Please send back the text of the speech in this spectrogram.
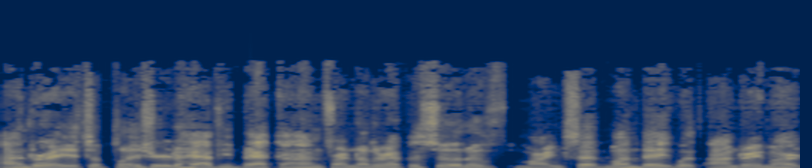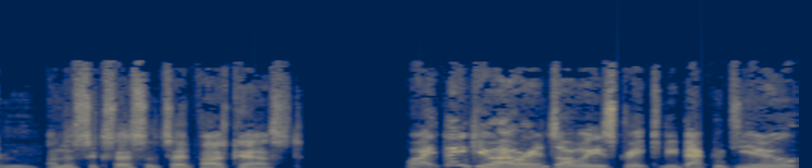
Andrée, it's a pleasure to have you back on for another episode of Mindset Monday with Andrée Martin on the Success Insight podcast. Why, thank you, Howard. It's always great to be back with you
